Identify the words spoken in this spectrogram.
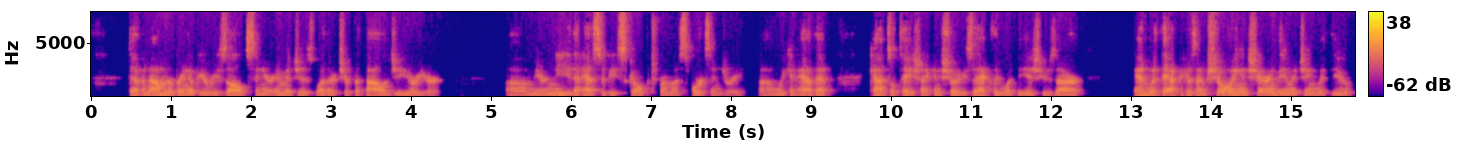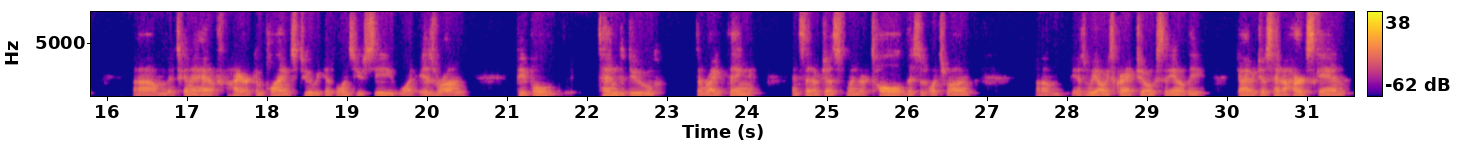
Devin, now I'm going to bring up your results and your images, whether it's your pathology or your um, your knee that has to be scoped from a sports injury. Um, we can have that consultation, I can show you exactly what the issues are. And with that, because I'm showing and sharing the imaging with you, um, it's going to have higher compliance too, because once you see what is wrong, people tend to do the right thing instead of just when they're told this is what's wrong. Um, as we always crack jokes, you know, the guy who just had a heart scan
